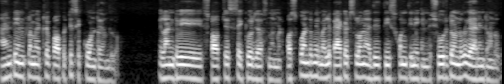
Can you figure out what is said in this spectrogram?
యాంటీ ఇన్ఫ్లమేటరీ ప్రాపర్టీస్ ఎక్కువ ఉంటాయి అందులో. ఇలాంటివి స్టాప్ చేసి సెక్యూర్ చేస్తుంది అనమాట పసుపు అంటే మీరు మళ్ళీ ప్యాకెట్స్లోనే అది తీసుకొని తినేకండి. షూరిటీ ఉండదు గ్యారంటీ ఉండదు.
